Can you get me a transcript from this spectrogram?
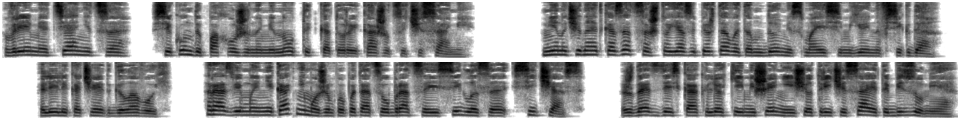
Время тянется, секунды похожи на минуты, которые кажутся часами. Мне начинает казаться, что я заперта в этом доме с моей семьей навсегда. Лили качает головой. Разве мы никак не можем попытаться убраться из Сигласа сейчас? Ждать здесь как легкие мишени еще три часа — это безумие.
